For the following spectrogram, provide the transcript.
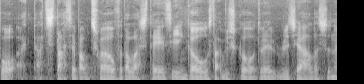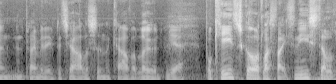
but that's that's about twelve of the last thirteen goals that we scored with Richarlison and in the Premier League, Richarlison and Calvert Lewin. Yeah. But Kean scored last night, and he's still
